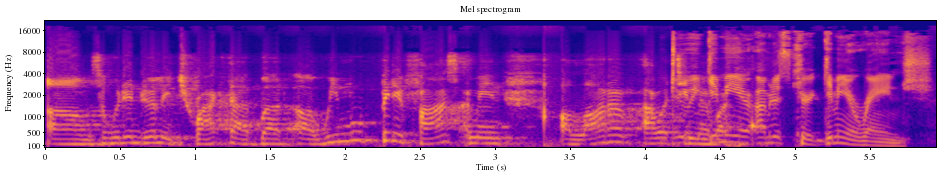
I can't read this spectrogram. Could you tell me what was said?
Um, so we didn't really track that, but uh, we moved pretty fast. I mean, a lot of our team Dewey, give me. A, I'm just curious. Give me a range.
